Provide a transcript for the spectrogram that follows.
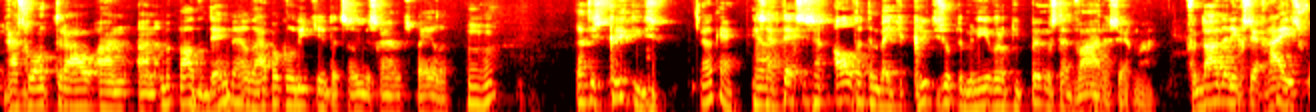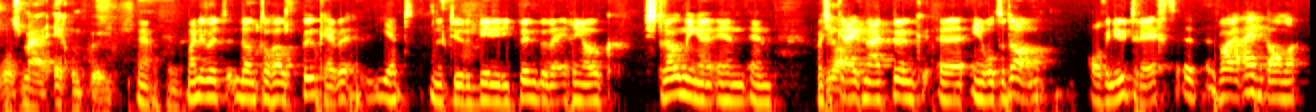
Hij is gewoon trouw aan, aan een bepaalde denkbeelden. Hij heeft ook een liedje, dat zal hij waarschijnlijk spelen. Mhm. Dat is kritisch. Oké. Zijn teksten zijn altijd een beetje kritisch op de manier waarop die punks dat waren, zeg maar. Vandaar dat ik zeg, hij is volgens mij echt een punk. ja. Maar nu we het dan toch over punk hebben. Je hebt natuurlijk binnen die punkbeweging ook stromingen. En, en als je Ja. kijkt naar punk eh, in Rotterdam of in Utrecht. Het, het waren eigenlijk allemaal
